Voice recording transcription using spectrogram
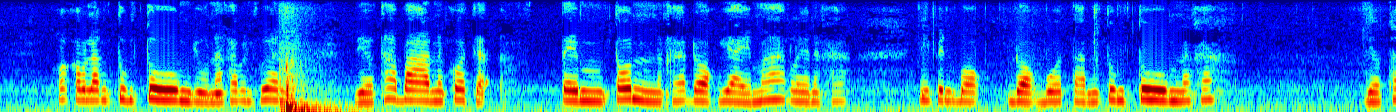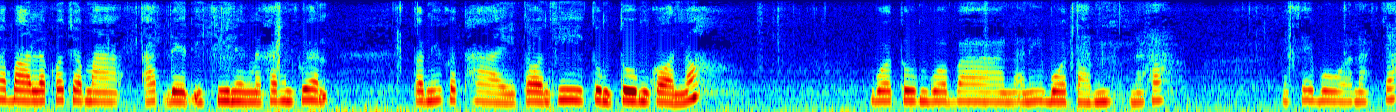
ๆ ก็กำลังตุมๆอยู่นะคะเพื่อนๆ เดี๋ยวถ้าบานก็จะเต็มต้นนะคะ ดอกใหญ่มากเลยนะคะ นี่เป็นบอกดอกโบวตันตุมๆนะคะ เดี๋ยวถ้าบานแล้วก็จะมาอัปเดตอีกทีหนึ่งนะคะเพื่อนๆ ตอนนี้ก็ถ่ายตอนที่ตุมๆก่อนเนาะ บัวตูมบัวบาน อันนี้บัวตันนะคะ ไม่ใช่บัวนะจ๊ะ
